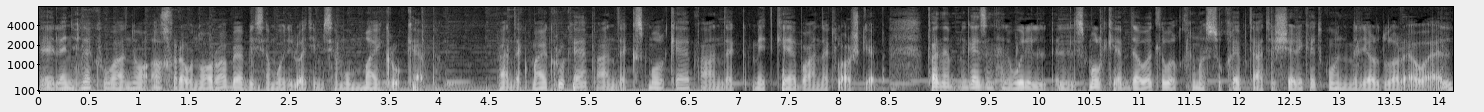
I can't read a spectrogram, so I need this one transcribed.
لأن هناك هو نوع آخر أو نوع رابع بيسموه دلوقتي بيسموه micro cap عندك micro cap عندك small cap عندك mid cap وعندك large cap فأنا جايز هنقول ال small cap دوت لو القيمة السوقيه بتاعة الشركة تكون مليار دولار أو أقل.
